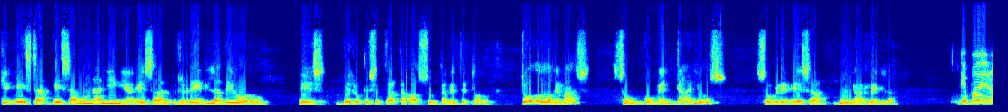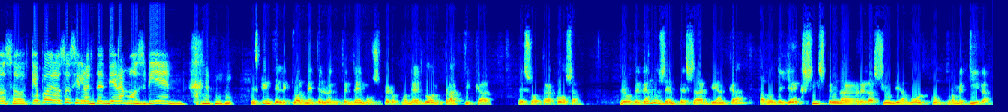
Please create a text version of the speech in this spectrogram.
que esa, esa una línea, esa regla de oro, es de lo que se trata absolutamente todo. Todo lo demás son comentarios sobre esa una regla. Qué poderoso, qué poderoso si lo entendiéramos bien. es que intelectualmente lo entendemos, pero ponerlo en práctica es otra cosa. Pero debemos empezar, Bianca, a donde ya existe una relación de amor comprometida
